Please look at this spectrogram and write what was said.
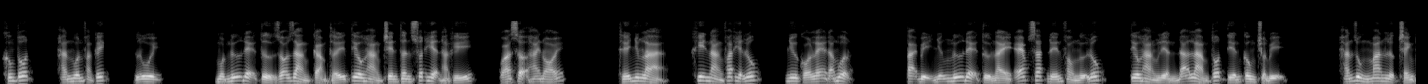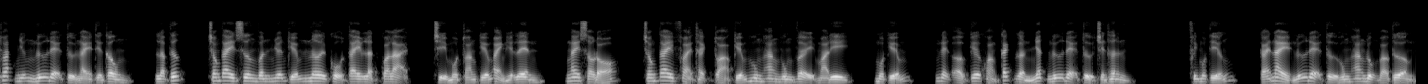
Không tốt, hắn muốn phản kích, lui. Một nữ đệ tử rõ ràng cảm thấy tiêu hàng trên thân xuất hiện hàn khí, quá sợ hay nói. Thế nhưng là, khi nàng phát hiện lúc, như có lẽ đã muộn. Tại bị những nữ đệ tử này ép sát đến phòng nữ lúc, tiêu hàng liền đã làm tốt tiến công chuẩn bị. Hắn dùng man lực tránh thoát những nữ đệ tử này tiến công, lập tức, trong tay Sương vân nhuyễn kiếm nơi cổ tay lật qua lại chỉ một thoáng kiếm ảnh hiện lên, ngay sau đó, trong tay phải thạch tỏa kiếm hung hăng vung vẩy mà đi, một kiếm, nện ở kia khoảng cách gần nhất nữ đệ tử trên thân. Phình một tiếng, cái này nữ đệ tử hung hăng đụng vào tường,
